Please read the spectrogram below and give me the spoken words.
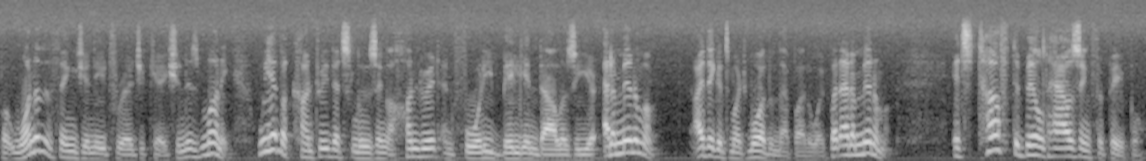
but one of the things you need for education is money. We have a country that's losing $140 billion a year, at a minimum. I think it's much more than that, by the way, but at a minimum. It's tough to build housing for people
